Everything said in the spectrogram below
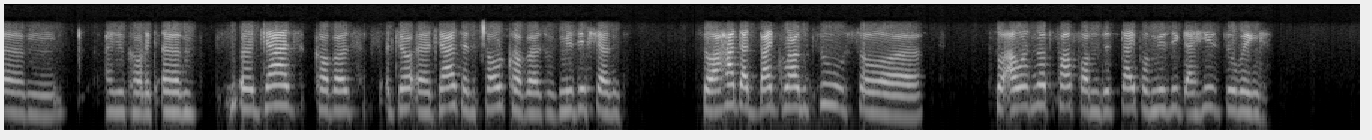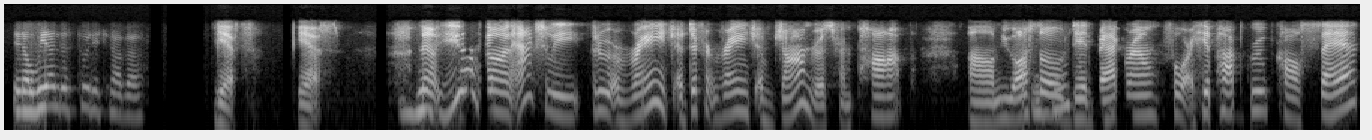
um, how do you call it um, jazz covers, jazz and soul covers with musicians. So I had that background too. So uh, so I was not far from the type of music that he's doing. You know, we understood each other. Yes. Yes. Now you have gone actually through a range, a different range of genres from pop. Um, you also Mhm. did background for a hip hop group called Sad.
